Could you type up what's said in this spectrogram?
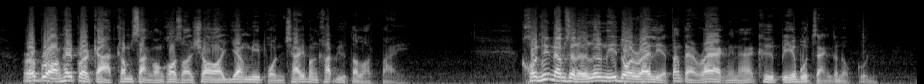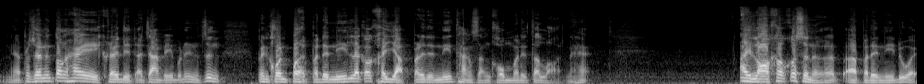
ๆ รับรองให้ประกาศคำสั่งของคอสช ยังมีผลใช้บังคับอยู่ตลอดไป คนที่นำเสนอเรื่องนี้โดยรายละเอียดตั้งแต่แรกเนี่ยนะคือปียบุตรแสงกนกกุลนะเพราะฉะนั้นต้องให้เครดิตอาจารย์ปียบุตรนิดนึงซึ่งเป็นคนเปิดประเด็นนี้แล้วก็ขยับประเด็นนี้ทางสังคมมาโดยตลอดนะฮะไอรอเขาก็เสนอประเด็นนี้ด้วย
